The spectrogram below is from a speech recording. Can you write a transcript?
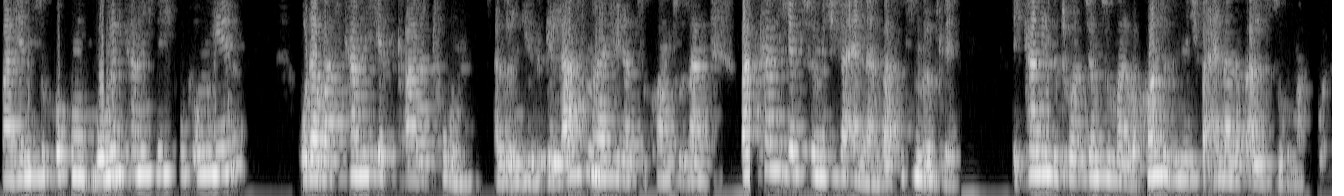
mal hinzugucken, womit kann ich nicht gut umgehen oder was kann ich jetzt gerade tun? Also in diese Gelassenheit wieder zu kommen, zu sagen, was kann ich jetzt für mich verändern? Was ist möglich? Ich kann die Situation zum Beispiel, konnte sie nicht verändern, dass alles zugemacht wurde.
